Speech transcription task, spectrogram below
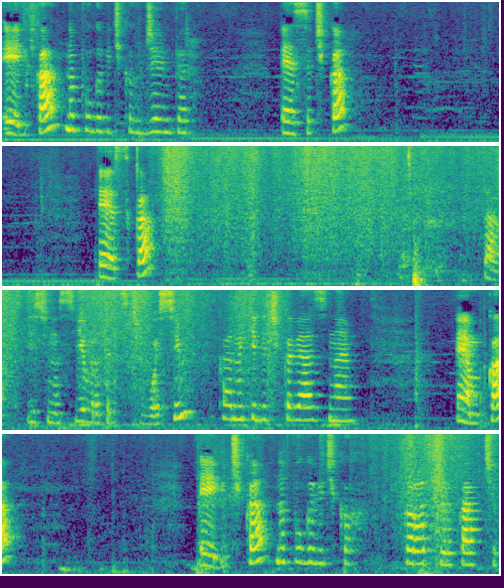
Элька на пуговичках джемпер. Эсочка. Эска. Так, здесь у нас евро 38. Такая накидочка вязаная. М-ка. Элечка на пуговичках короткий рукавчик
